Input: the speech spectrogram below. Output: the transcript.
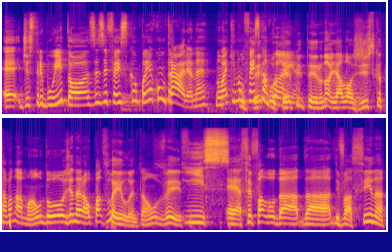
é, distribuir doses e fez campanha contrária, né? Não é que não o fez te, campanha. O tempo inteiro. Não, e a logística estava na mão do general Pazuello, então vê isso. Isso. É, você falou da, da, de vacina,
